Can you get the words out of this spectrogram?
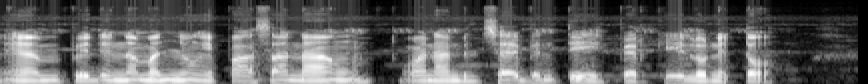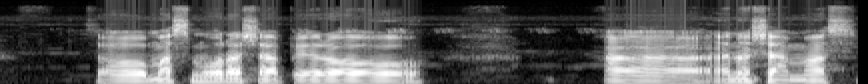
ayan, pwede naman yung ipasa ng 170 per kilo nito. So, mas mura siya pero uh, ano siya, mas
